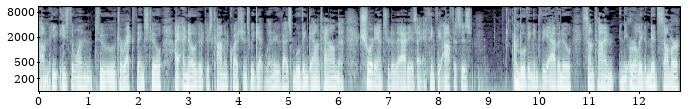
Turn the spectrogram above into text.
Um, he, he's the one to direct things to. I, I know there's common questions we get. When are you guys moving downtown? The short answer to that is I, I think the offices are moving into the avenue sometime in the early to midsummer.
